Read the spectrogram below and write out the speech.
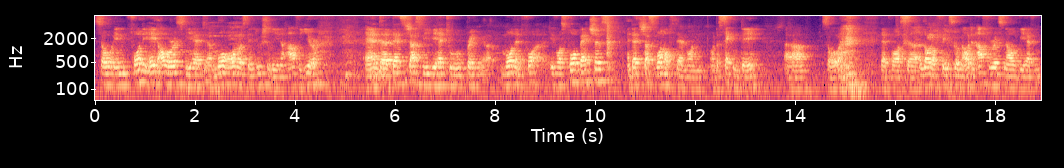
So in 48 hours, we had uh, more orders than usually in a half a year. and uh, that's just, we, we had to bring uh, more than four, it was four batches, and that's just one of them on, on the second day. Uh, so that was uh, a lot of things going out. And afterwards now we have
